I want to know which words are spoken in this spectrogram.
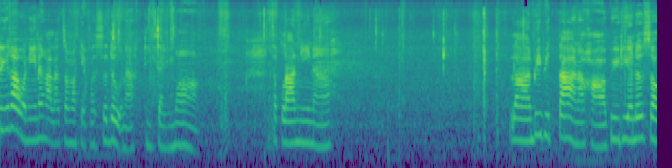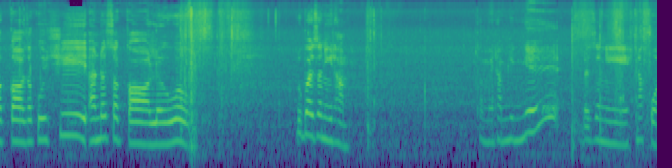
ดีค่ะวันนี้นะคะ เราจะมาเก็บพัสดุนะ ดีใจมาก จากร้านนี้นะ ร้านพี่พิตต้านะคะพีทีอันเดอร์สกอร์สกุชี่อันเดอร์สกอร์เลเวลดูใบสนีย์ทำทำไมทำอย่างเงี้ยใบสนีย์น่ากลัว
